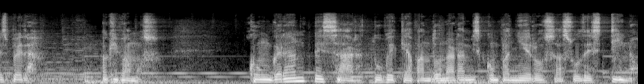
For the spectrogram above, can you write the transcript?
Espera, aquí vamos. Con gran pesar tuve que abandonar a mis compañeros a su destino.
